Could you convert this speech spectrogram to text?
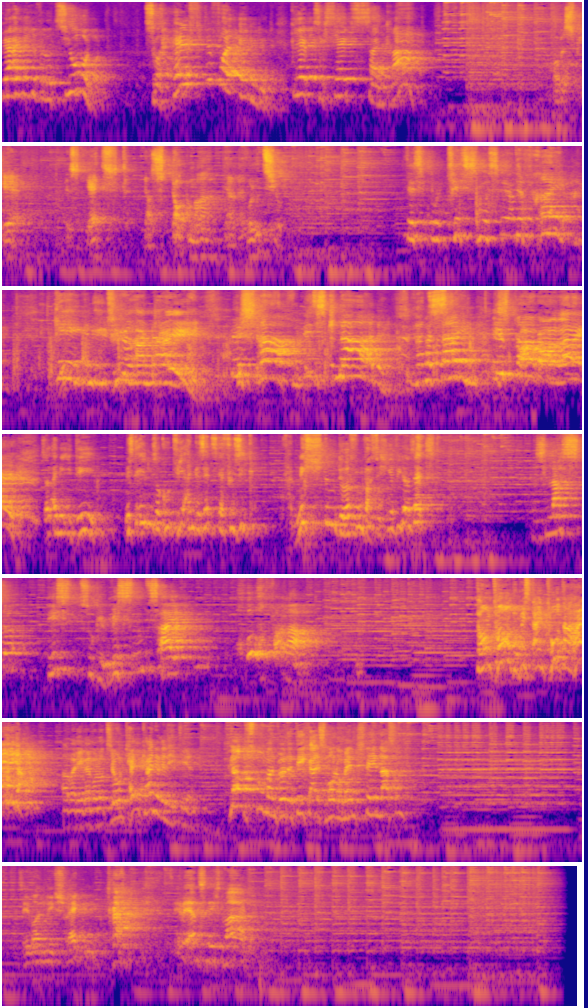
Wer eine Revolution zur Hälfte vollendet, gräbt sich selbst sein Grab. Robespierre ist jetzt das Dogma der Revolution. Despotismus der Freiheit gegen die Tyrannei. Bestrafen ist Gnade, Verzeihen ist Barbarei. Soll eine Idee nicht ebenso gut wie ein Gesetz der Physik vernichten dürfen, was sich ihr widersetzt? Das Laster ist zu gewissen Zeiten Hochverrat. Danton, du bist ein toter Heiliger! Aber die Revolution kennt keine Reliquien. Glaubst du, man würde dich als Monument stehen lassen? Sie wollen mich schrecken. Ha, Sie werden es nicht wagen.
